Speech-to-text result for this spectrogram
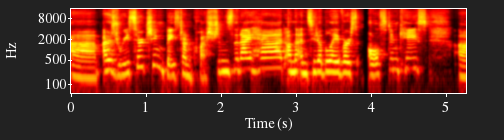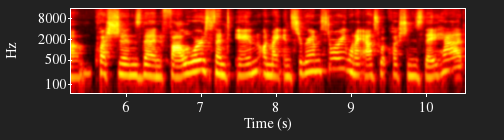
um, I was researching based on questions that I had on the NCAA versus Alston case, um, questions then followers sent in on my Instagram story when I asked what questions they had.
